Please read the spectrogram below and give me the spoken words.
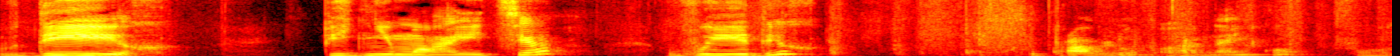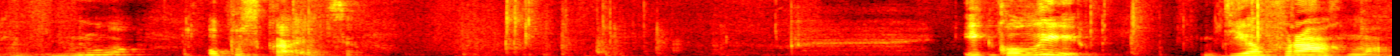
Вдих, піднімається, видих. Поправлю гарненько, опускається. І коли діафрагма,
